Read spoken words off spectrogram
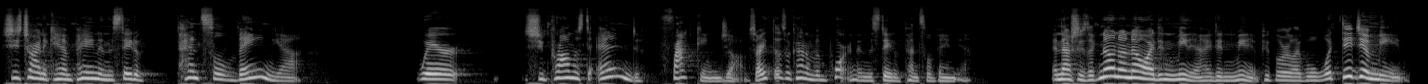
She's trying to campaign in the state of Pennsylvania, where she promised to end fracking jobs, right? Those are kind of important in the state of Pennsylvania. And now she's like, no, no, no, I didn't mean it. I didn't mean it. People are like, well, what did you mean?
